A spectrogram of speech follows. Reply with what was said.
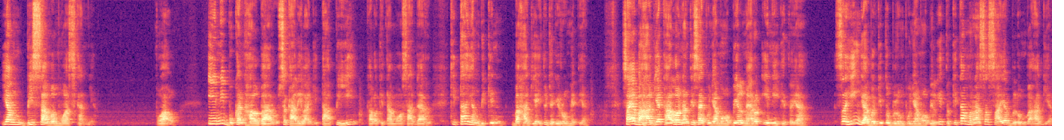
yang bisa memuaskannya. Wow, ini bukan hal baru sekali lagi, tapi kalau kita mau sadar, kita yang bikin bahagia itu jadi rumit ya. Saya bahagia kalau nanti saya punya mobil merek ini gitu ya. Sehingga begitu belum punya mobil itu, kita merasa saya belum bahagia.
